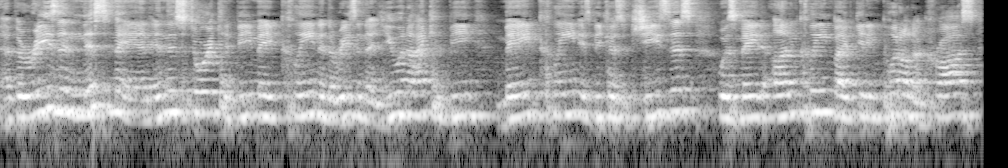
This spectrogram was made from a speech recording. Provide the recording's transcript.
And the reason this man in this story can be made clean, and the reason that you and I can be made clean, is because Jesus was made unclean by getting put on a cross,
